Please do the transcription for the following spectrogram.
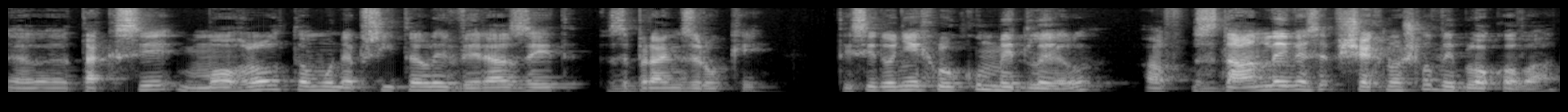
eh, tak si mohl tomu nepříteli vyrazit zbraň z ruky. Ty si do něj chvilku mydlil a zdánlivě všechno šlo vyblokovat,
